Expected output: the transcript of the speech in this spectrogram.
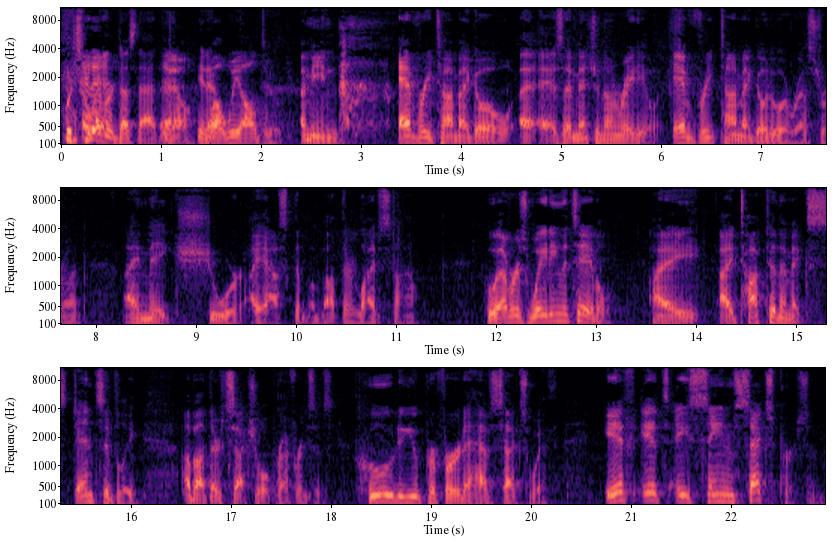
which whoever does that, You uh, know, you know. well, we all do. I mean, every time I go, as I mentioned on radio, every time I go to a restaurant, I make sure I ask them about their lifestyle. Whoever's waiting the table, I I talk to them extensively about their sexual preferences. Who do you prefer to have sex with? If it's a same-sex person,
